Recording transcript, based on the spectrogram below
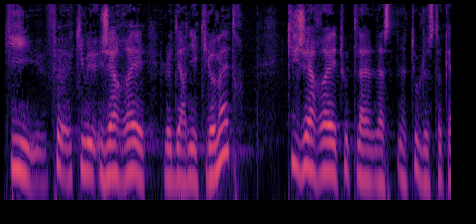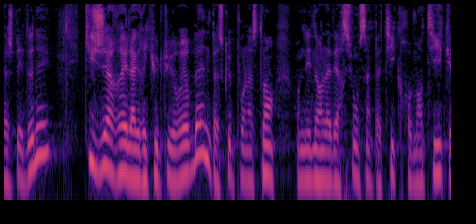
qui, qui gérerait le dernier kilomètre, qui gérerait toute la, la, tout le stockage des données, qui gérerait l'agriculture urbaine, parce que pour l'instant, on est dans la version sympathique, romantique.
